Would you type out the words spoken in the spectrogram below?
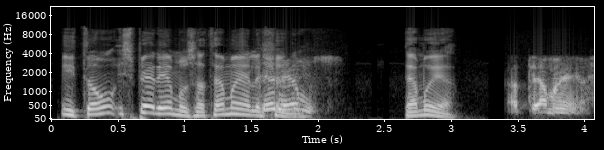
Então, esperemos. Até amanhã, Alexandre. Esperemos. Até amanhã. Até amanhã.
